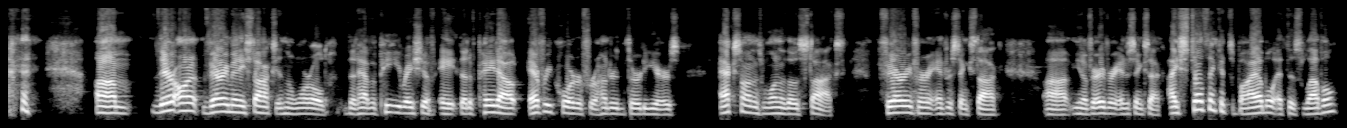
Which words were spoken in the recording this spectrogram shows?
um, there aren't very many stocks in the world that have a PE ratio of eight that have paid out every quarter for 130 years. Exxon is one of those stocks. Very, very interesting stock. Uh, you know, very, very interesting stock. I still think it's viable at this level.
